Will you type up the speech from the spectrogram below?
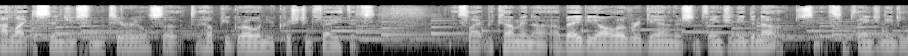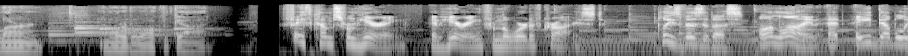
I'd like to send you some materials so, to help you grow in your Christian faith. It's it's like becoming a, a baby all over again, and there's some things you need to know, some, some things you need to learn in order to walk with God. Faith comes from hearing, and hearing from the Word of Christ. Please visit us online at awftl.org.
